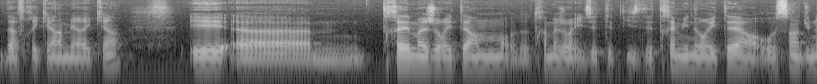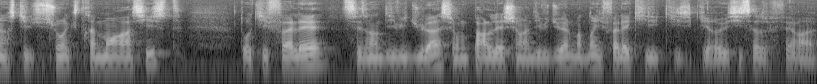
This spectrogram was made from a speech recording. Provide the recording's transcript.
d'Africains américains et très majoritairement, très ils, étaient, ils, étaient, très minoritaires au sein d'une institution extrêmement raciste. Donc il fallait, ces individus-là, si on parle d'échelle individuelle, maintenant il fallait qu'ils réussissent à se faire,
